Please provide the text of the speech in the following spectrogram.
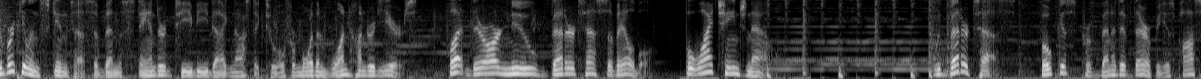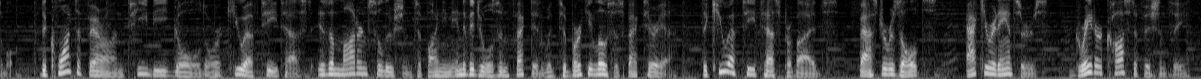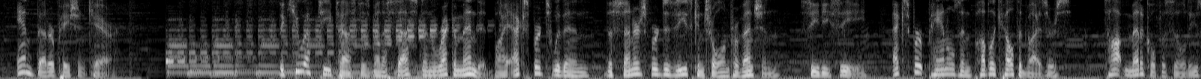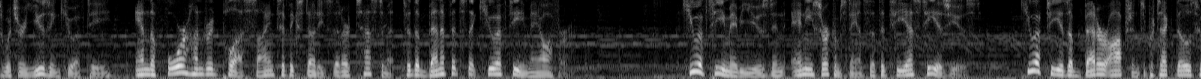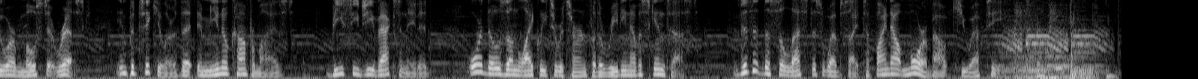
Tuberculin skin tests have been the standard TB diagnostic tool for more than 100 years. But there are new, better tests available. But why change now? With better tests, focused preventative therapy is possible. The QuantiFERON TB Gold or QFT test is a modern solution to finding individuals infected with tuberculosis bacteria. The QFT test provides faster results, accurate answers, greater cost efficiency, and better patient care. The QFT test has been assessed and recommended by experts within the Centers for Disease Control and Prevention, CDC, expert panels and public health advisors, top medical facilities which are using QFT, and the 400 plus scientific studies that are testament to the benefits that QFT may offer. QFT may be used in any circumstance that the TST is used. QFT is a better option to protect those who are most at risk, in particular the immunocompromised, BCG vaccinated, or those unlikely to return for the reading of a skin test. Visit the Cellestis website to find out more about QFT.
